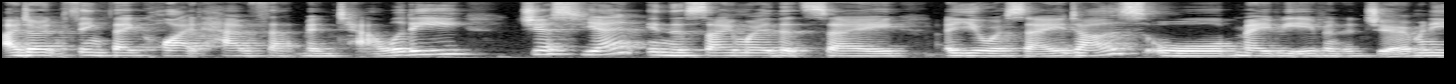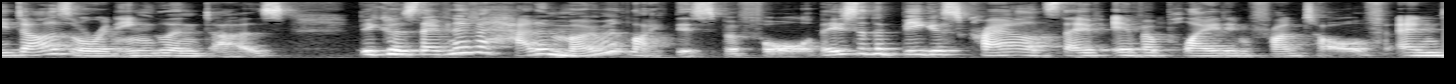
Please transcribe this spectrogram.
I don't think they quite have that mentality just yet in the same way that say a usa does or maybe even a germany does or an england does because they've never had a moment like this before. These are the biggest crowds they've ever played in front of. And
